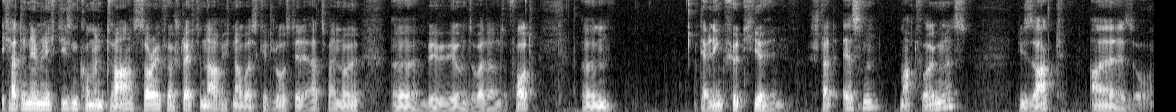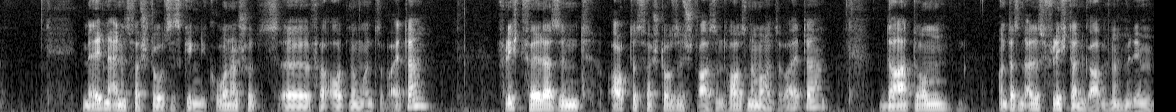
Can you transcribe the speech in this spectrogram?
Ich hatte nämlich diesen Kommentar, sorry für schlechte Nachrichten, aber es geht los, DDR 2.0, äh, www und so weiter und so fort. Ähm, der Link führt hierhin. Stadt Essen macht folgendes. Die sagt also, Melden eines Verstoßes gegen die Corona-Schutzverordnung und so weiter. Pflichtfelder sind Ort des Verstoßes, Straße und Hausnummer und so weiter. Datum, und das sind alles Pflichtangaben ne, mit dem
